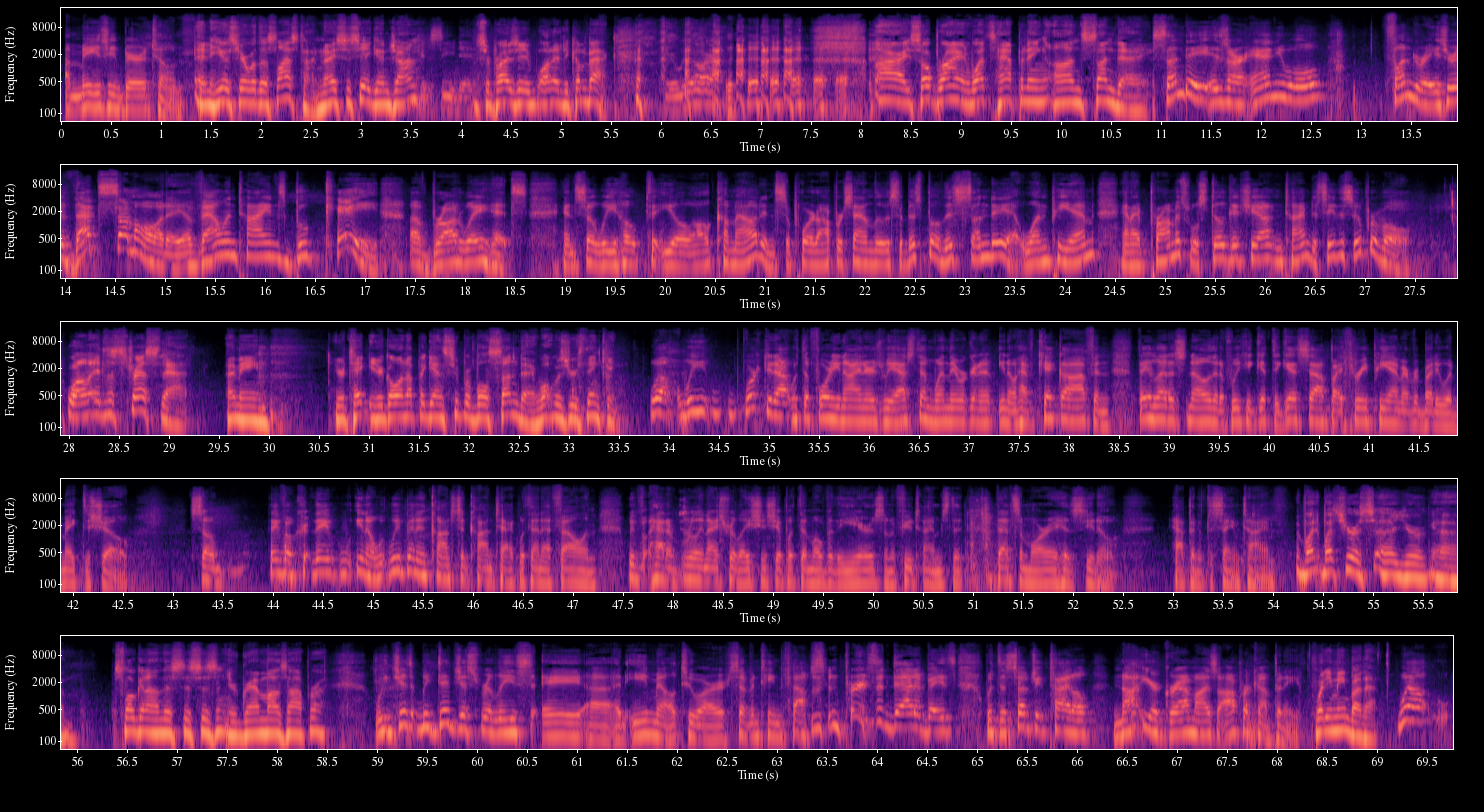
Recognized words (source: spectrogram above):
amazing baritone. And he was here with us last time. Nice to see you again, John. Good to see you, Dave. Surprised you wanted to come back. Here we are. All right, so Brian, what's happening on Sunday? Sunday is our annual fundraiser, That's Amore, a Valentine's bouquet of Broadway hits. And so we hope that you'll all come out and support Opera San Luis Obispo this Sunday at 1 p.m. And I promise we'll still get you out in time to see the Super Bowl. Well, let's stress that. I mean, you're taking you're going up against Super Bowl Sunday. What was your thinking? Well, we worked it out with the 49ers. We asked them when they were going to, you know, have kickoff, and they let us know that if we could get the guests out by 3 p.m., everybody would make the show. So they've they you know we've been in constant contact with NFL and we've had a really nice relationship with them over the years and a few times that that Amore has you know happened at the same time. What, what's your uh, your uh, slogan on this? This isn't your grandma's opera. We just we did just release a uh, an email to our seventeen thousand person database with the subject title "Not Your Grandma's Opera Company." What do you mean by that? Well,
